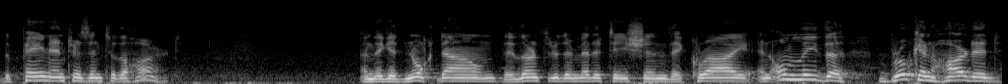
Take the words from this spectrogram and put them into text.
the pain enters into the heart. And they get knocked down, they learn through their meditation, they cry and only the broken hearted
